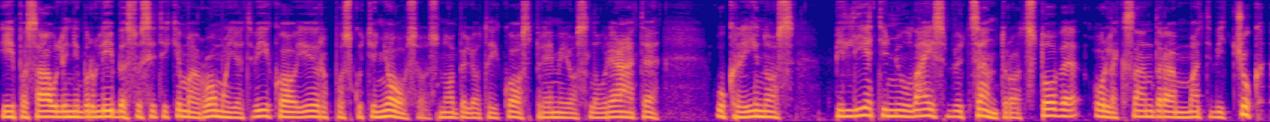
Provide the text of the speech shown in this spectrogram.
Į pasaulinį brolybės susitikimą Romoje atvyko ir paskutiniosios Nobelio taikos premijos laureatė Ukrainos pilietinių laisvių centro atstovė Aleksandra Matvičiuk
